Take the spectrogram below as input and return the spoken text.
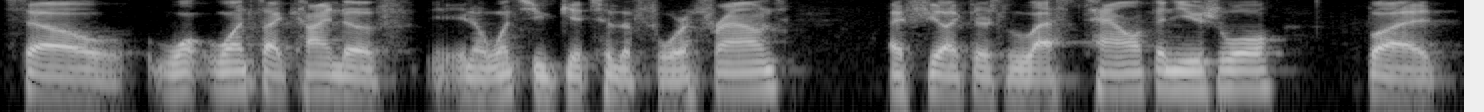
So w- once I kind of, you know, once you get to the fourth round, I feel like there's less talent than usual, but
